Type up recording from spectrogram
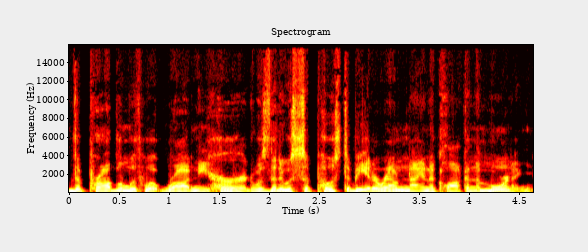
The problem with what Rodney heard was that it was supposed to be at around nine o'clock in the morning.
